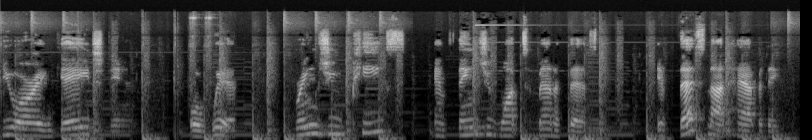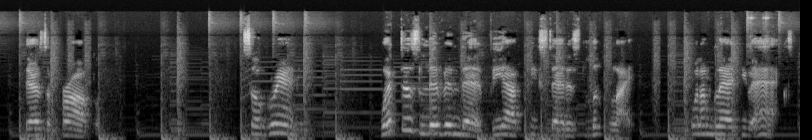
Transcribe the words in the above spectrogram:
you are engaged in or with brings you peace and things you want to manifest. If that's not happening, there's a problem. So, Granny, what does living that VIP status look like? Well, I'm glad you asked.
